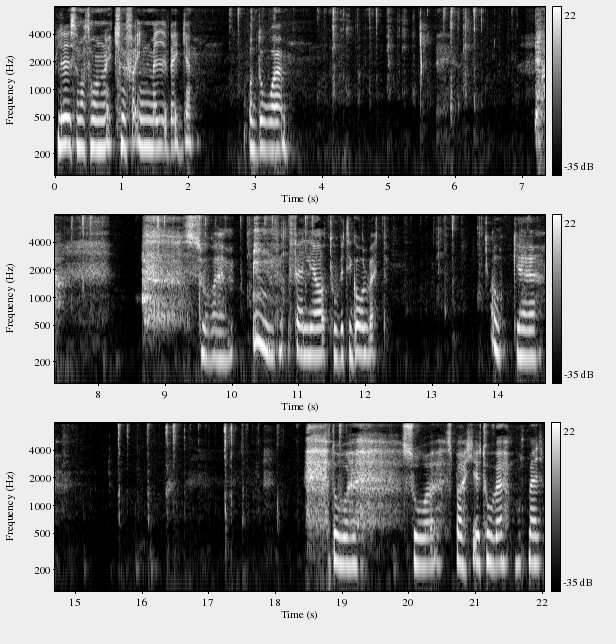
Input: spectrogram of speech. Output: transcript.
blir det som att hon knuffar in mig i väggen. Och då... Eh, så eh, äh, fäller jag Tove till golvet. Och äh, då äh, så sparkar Tove mot mig.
